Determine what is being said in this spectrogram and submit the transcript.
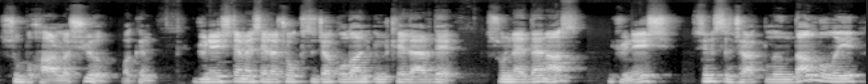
Su buharlaşıyor. Bakın güneşte mesela çok sıcak olan ülkelerde su neden az? Güneşin sıcaklığından dolayı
